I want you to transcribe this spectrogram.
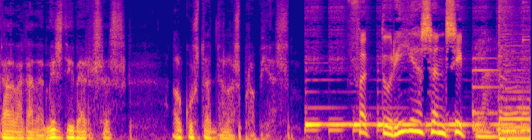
cada vegada més diverses, al costat de les pròpies. Factoria sensible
